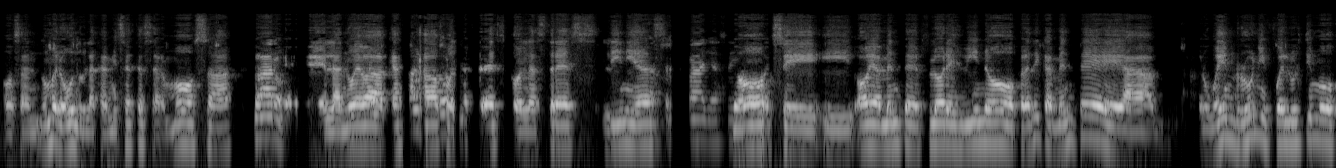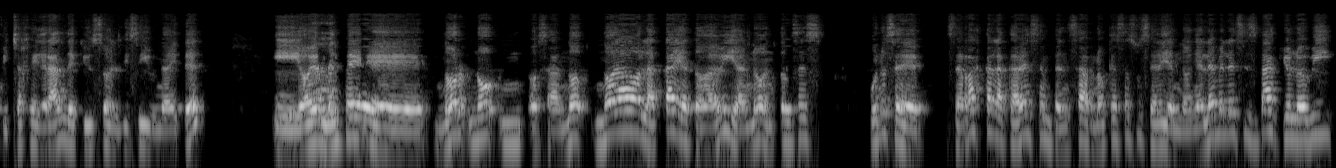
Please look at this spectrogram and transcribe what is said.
o sea, número uno, la camiseta es hermosa, Claro. eh, la nueva que ha sacado con las tres, con las tres líneas, Las rayas, sí. ¿no? Sí, y obviamente Flores vino prácticamente a Wayne Rooney fue el último fichaje grande que hizo el DC United. Y obviamente eh, no, no, o sea, no, no ha dado la talla todavía, ¿no? Entonces uno se, se rasca la cabeza en pensar, ¿no? ¿Qué está sucediendo? En el MLS is back yo lo vi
